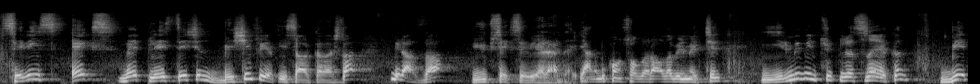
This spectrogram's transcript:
Series X ve PlayStation 5'in fiyatı ise arkadaşlar biraz daha yüksek seviyelerde. Yani bu konsolları alabilmek için 20 bin Türk lirasına yakın bir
